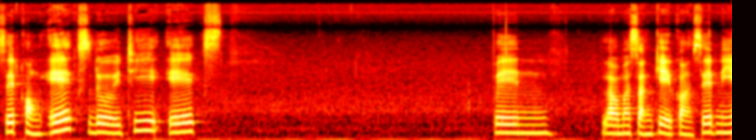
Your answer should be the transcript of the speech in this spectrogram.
เซตของ x โดยที่ x เป็นเรามาสังเกตก่อนเซตนี้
